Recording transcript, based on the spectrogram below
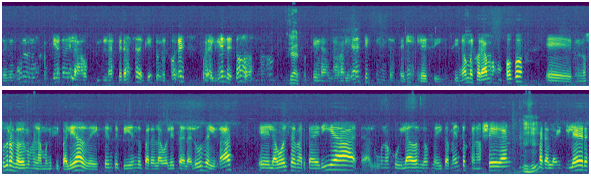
pero uno nunca pierde la, la esperanza de que esto mejore por el bien de todos, ¿no? Claro. Porque la, la realidad es que esto es insostenible, si, si no mejoramos un poco, eh, nosotros lo vemos en la municipalidad, de gente pidiendo para la boleta de la luz, del gas, eh, la bolsa de mercadería, algunos jubilados los medicamentos que no llegan para el alquiler.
